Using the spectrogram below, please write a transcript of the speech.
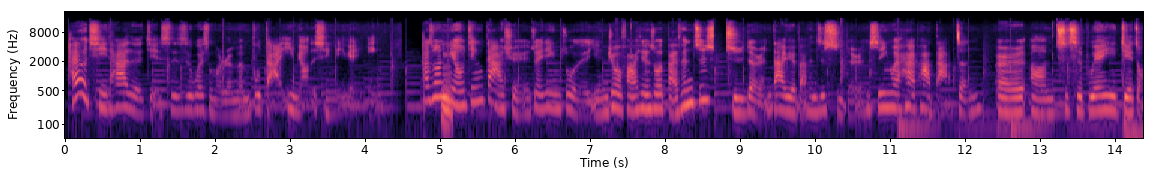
还有其他的解释是为什么人们不打疫苗的心理原因。他说，牛津大学最近做的研究发现，说百分之十的人，大约百分之十的人，是因为害怕打针而嗯迟迟不愿意接种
